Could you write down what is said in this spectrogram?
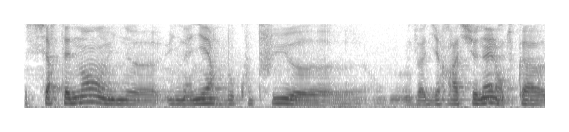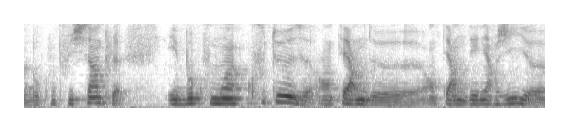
Certainement une, manière beaucoup plus, on va dire rationnelle, en tout cas beaucoup plus simple, est beaucoup moins coûteuse en termes d'énergie euh,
